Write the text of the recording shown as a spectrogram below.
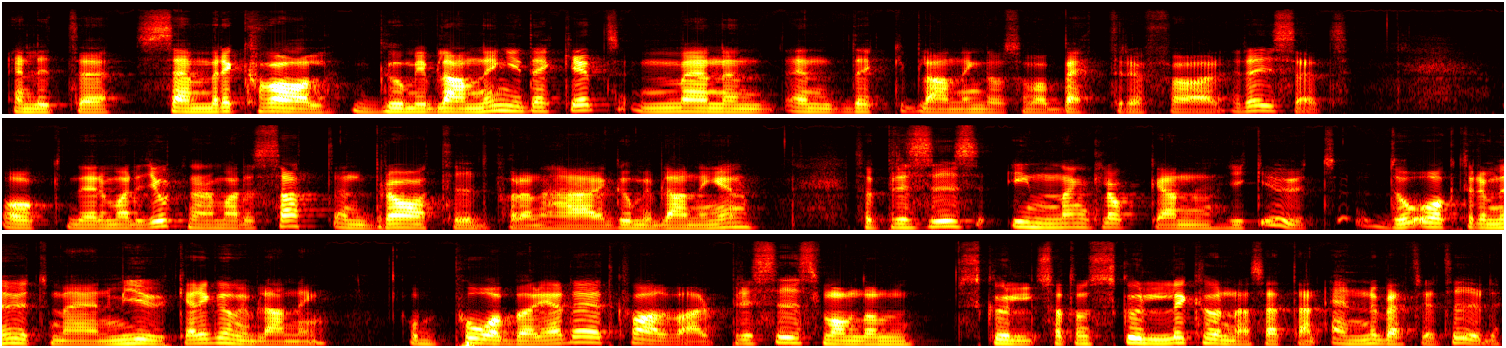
en lite sämre kvalgummiblandning i däcket, men en, en däckblandning då som var bättre för racet. Och det de hade gjort när de hade satt en bra tid på den här gummiblandningen, så precis innan klockan gick ut, då åkte de ut med en mjukare gummiblandning och påbörjade ett kvalvarv precis som om de skulle, så att de skulle kunna sätta en ännu bättre tid.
